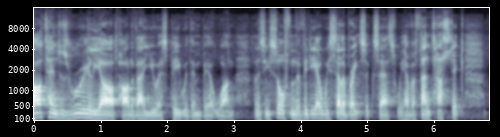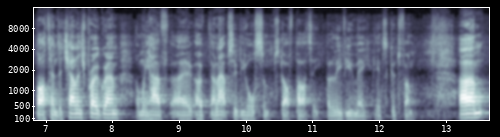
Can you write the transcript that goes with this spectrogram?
Bartenders really are part of our USP within Be At One. And as you saw from the video, we celebrate success. We have a fantastic bartender challenge program, and we have a, a, an absolutely awesome staff party. Believe you me, it's good fun. Um,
